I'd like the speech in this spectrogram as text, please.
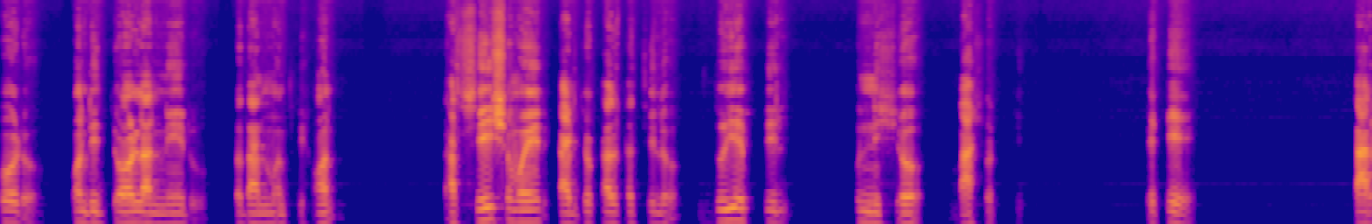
পরও পণ্ডিত জওয়াহরলাল নেহরু প্রধানমন্ত্রী হন। তার সেই সময়ের কার্যকালটা ছিল দুই এপ্রিল উনিশশো বাষট্টি। থেকে তার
